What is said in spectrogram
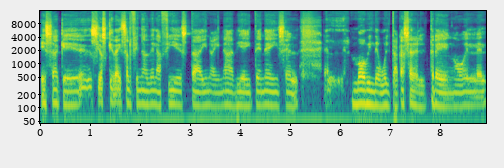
esa que si os quedáis al final de la fiesta y no hay nadie y tenéis el, el, móvil de vuelta a casa en el tren o el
